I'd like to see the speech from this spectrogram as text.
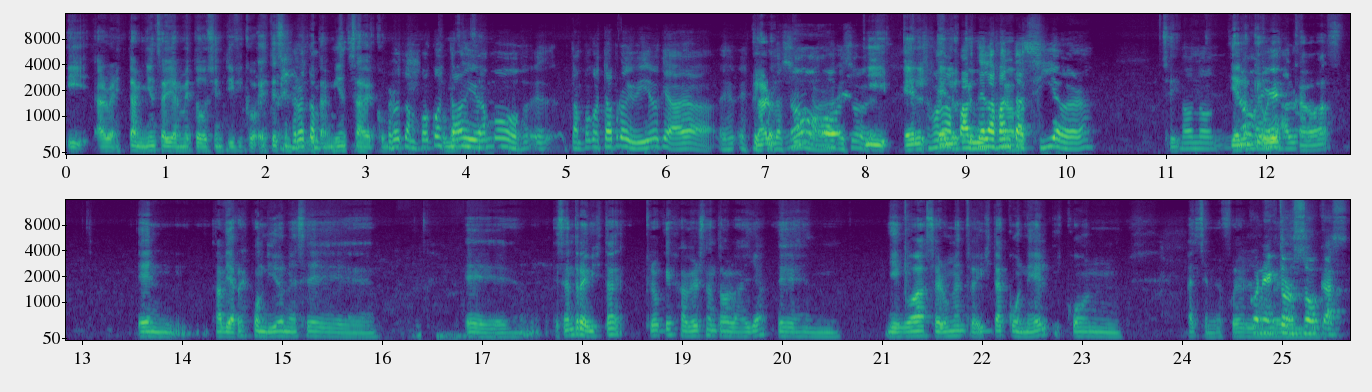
y Albert también sabía el método científico, este científico también sabe cómo. Pero tampoco está, digamos, eh, tampoco está prohibido que haga especulación. Claro, no, eso, y él, eso es parte de la fantasía, ¿verdad? Sí. No, no, y él lo que buscabas en, había respondido en ese eh, esa entrevista, creo que Javier Santaolalla eh, llegó a hacer una entrevista con él y con. Ay, se me fue el con Héctor Socas.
